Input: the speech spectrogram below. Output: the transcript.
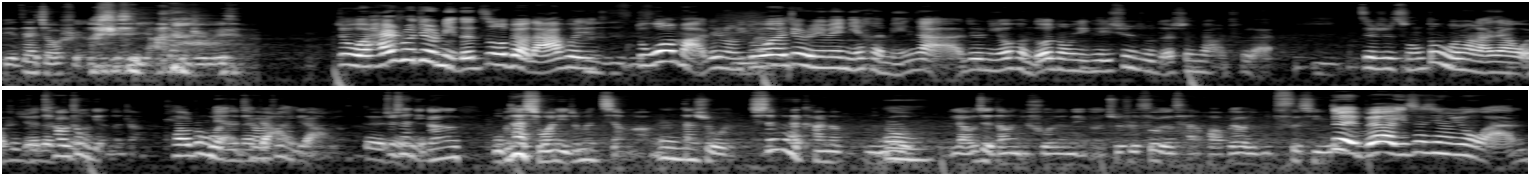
别再浇水了，这些牙之类的。就我还是说，就是你的自我表达会多嘛？这种多就是因为你很敏感，就是你有很多东西可以迅速的生长出来。嗯，就是从动作上来讲，我是觉得挑重点的长，挑重点的长一长。对，就像你刚刚，我不太喜欢你这么讲啊。嗯。但是我现在看到能够了解到你说的那个，就是所有的才华不要一次性对，不要一次性用完。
